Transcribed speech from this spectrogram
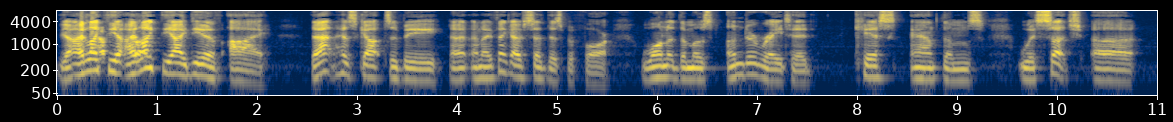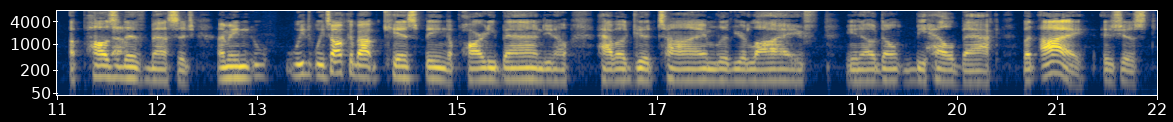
yeah. I like the I like the idea of I. That has got to be, and and I think I've said this before, one of the most underrated Kiss anthems with such a, a positive message. I mean, we we talk about Kiss being a party band, you know, have a good time, live your life, you know, don't be held back. But I is just,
